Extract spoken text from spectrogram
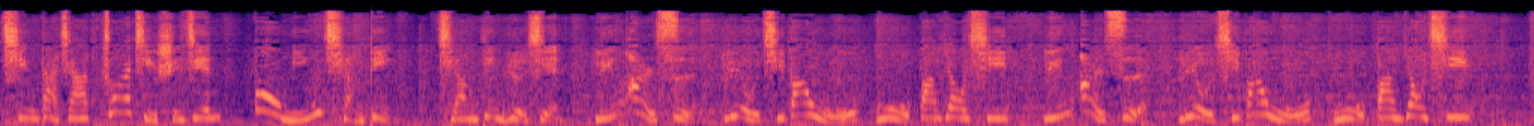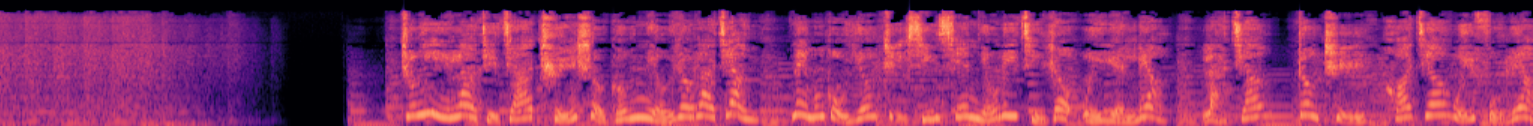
请大家抓紧时间报名抢订。抢订热线：零二四六七八五五八幺七，零二四六七八五五八幺七。中意辣姐家纯手工牛肉辣酱，内蒙古优质新鲜牛里脊肉为原料，辣椒、豆豉、花椒为辅料，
